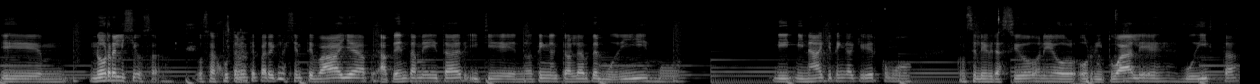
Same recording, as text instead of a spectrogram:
eh, no religiosa. O sea, justamente para que la gente vaya, aprenda a meditar y que no tengan que hablar del budismo, ni, ni nada que tenga que ver como con celebraciones o, o rituales budistas.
